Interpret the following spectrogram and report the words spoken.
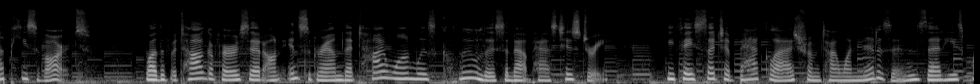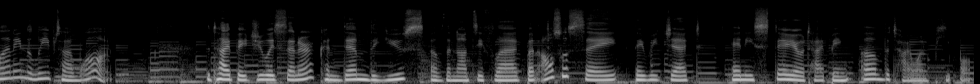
a piece of art, while the photographer said on Instagram that Taiwan was clueless about past history. He faced such a backlash from Taiwan netizens that he's planning to leave Taiwan. The Taipei Jewish Center condemned the use of the Nazi flag, but also say they reject any stereotyping of the Taiwan people.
